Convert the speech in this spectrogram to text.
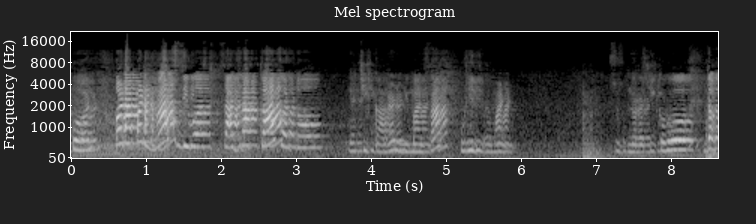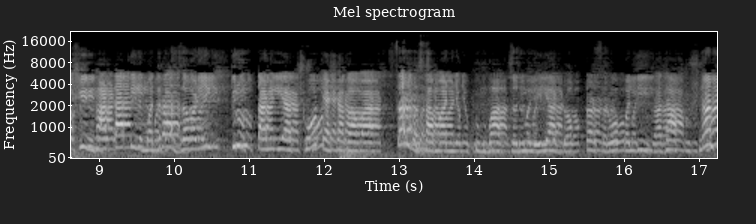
पण पण आपण हाच दिवस साजरा का करतो? याची कारण मीमांसा पुढील प्रमाणे. हो दक्षिण भारतातील मद्रास जवळील तिरुत्तानी या छोट्याशा गावात सर्वसामान्य कुटुंबात जन्मलेल्या डॉक्टर सर्वपल्ली राधाकृष्णन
